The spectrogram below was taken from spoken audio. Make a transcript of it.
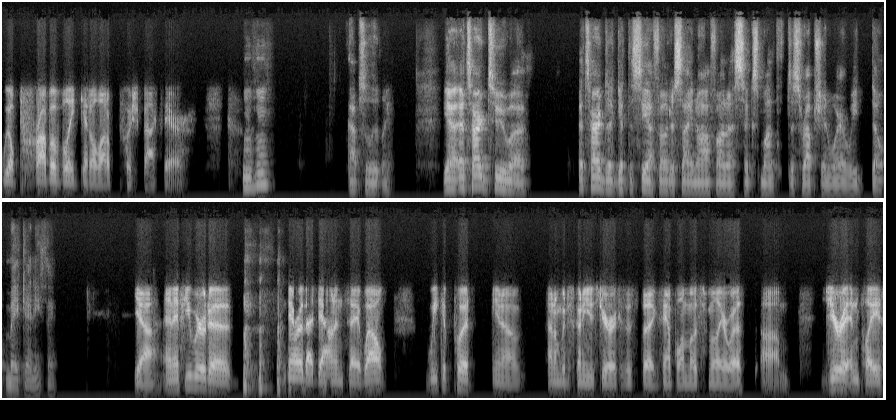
will probably get a lot of pushback there mm-hmm. absolutely yeah it's hard to uh, it's hard to get the CFO to sign off on a six month disruption where we don't make anything. Yeah. And if you were to narrow that down and say, well, we could put, you know, and I'm just going to use Jira because it's the example I'm most familiar with. Um, Jira in place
